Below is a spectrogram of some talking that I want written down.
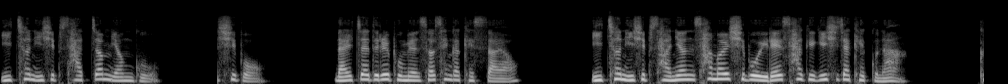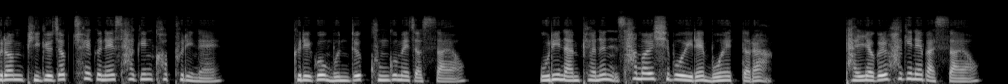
2024.09 15 날짜들을 보면서 생각했어요. 2024년 3월 15일에 사귀기 시작했구나. 그럼 비교적 최근에 사귄 커플이네. 그리고 문득 궁금해졌어요. 우리 남편은 3월 15일에 뭐 했더라? 달력을 확인해 봤어요.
